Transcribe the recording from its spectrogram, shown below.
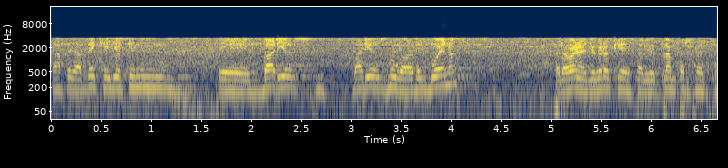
a pesar de que ellos tienen eh, varios, varios jugadores buenos, pero bueno, yo creo que salió el plan perfecto.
